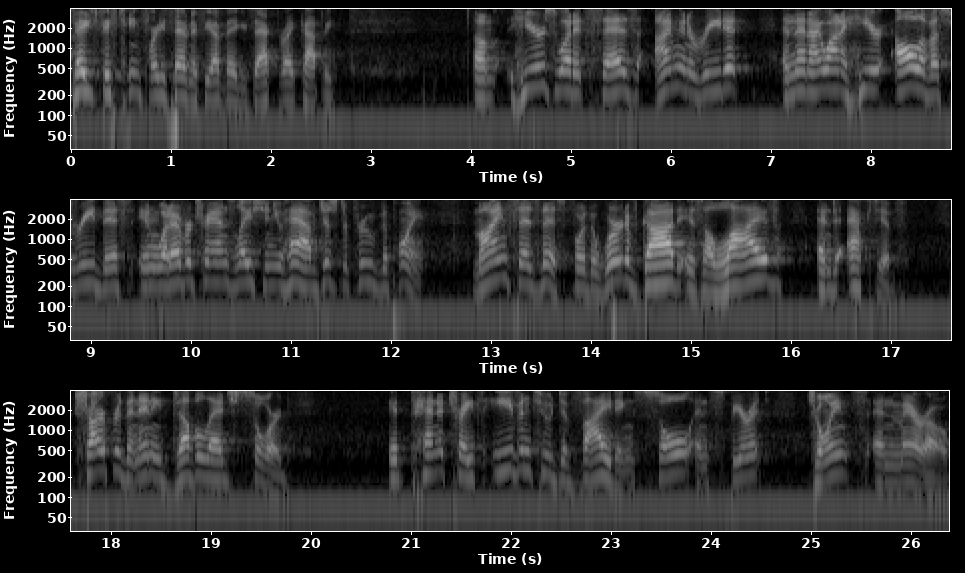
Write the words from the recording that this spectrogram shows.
Page 1547, if you have the exact right copy. Um, here's what it says. I'm going to read it, and then I want to hear all of us read this in whatever translation you have just to prove the point. Mine says this For the word of God is alive and active, sharper than any double edged sword. It penetrates even to dividing soul and spirit, joints and marrow.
